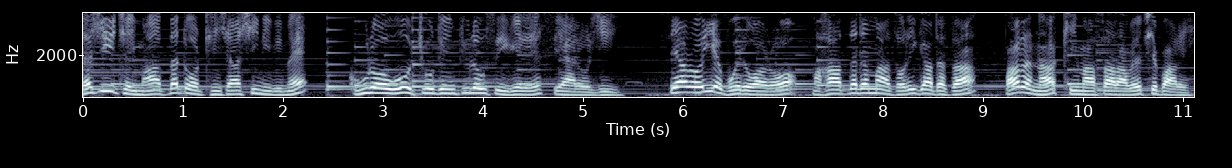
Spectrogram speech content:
လက်ရှိအချိန်မှာတက်တော်ထင်ရှားရှိနေပေမဲ့ဂူတော်ကိုကြိုတင်ပြုလုပ်စေခဲ့တဲ့ဆရာတော်ကြီးဆရာတော်ကြီးရဲ့ဘွဲတော်ကတော့မဟာတတ္တမဇောရိကတ္တသဘာရဏခေမာစာတာပဲဖြစ်ပါတယ်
